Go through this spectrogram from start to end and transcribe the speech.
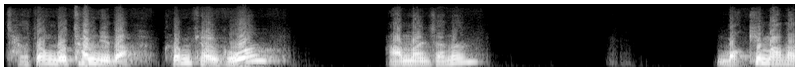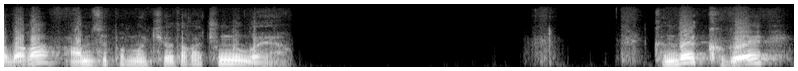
작동 못합니다. 그럼 결국은 암 환자는 먹기만 하다가 암세포만 키우다가 죽는 거예요. 근데 그거의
